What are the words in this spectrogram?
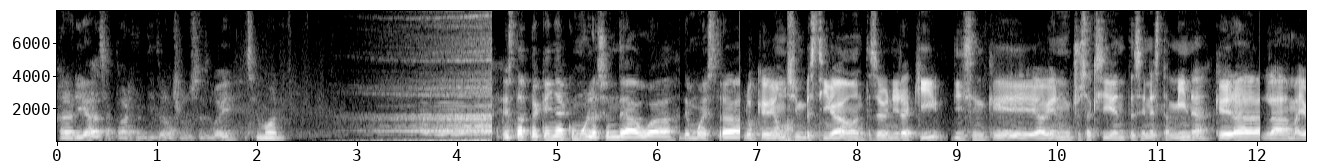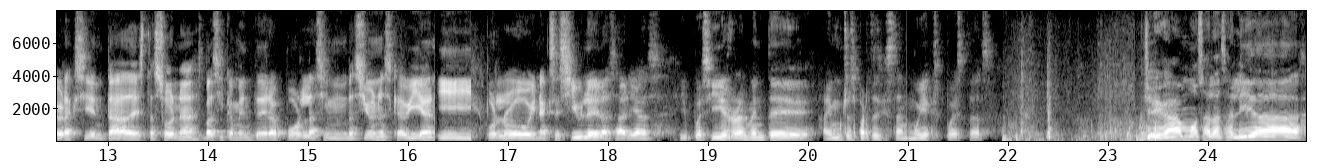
¿Harías apagar tantito las luces, güey? Simón. Esta pequeña acumulación de agua demuestra lo que habíamos investigado antes de venir aquí. Dicen que habían muchos accidentes en esta mina, que era la mayor accidentada de esta zona. Básicamente era por las inundaciones que habían y por lo inaccesible de las áreas. Y pues sí, realmente hay muchas partes que están muy expuestas. Llegamos a la salida.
